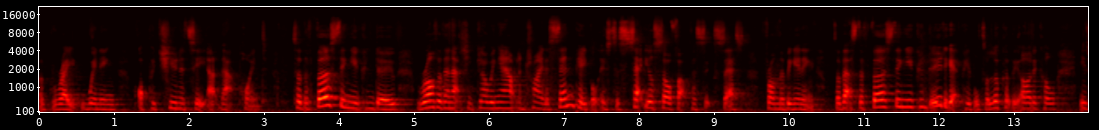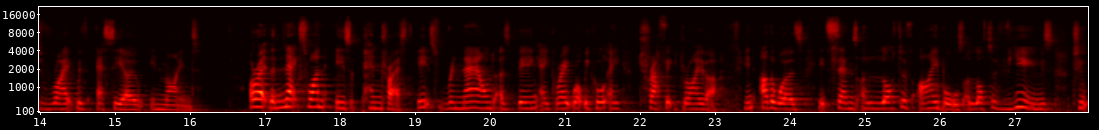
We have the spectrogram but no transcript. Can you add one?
a great winning opportunity at that point. So the first thing you can do, rather than actually going out and trying to send people, is to set yourself up for success from the beginning. So that's the first thing you can do to get people to look at the article is write with SEO in mind. All right, the next one is Pinterest. It's renowned as being a great, what we call a traffic driver. In other words, it sends a lot of eyeballs, a lot of views to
